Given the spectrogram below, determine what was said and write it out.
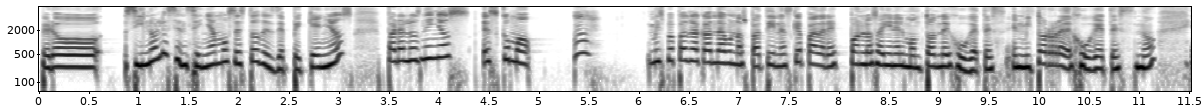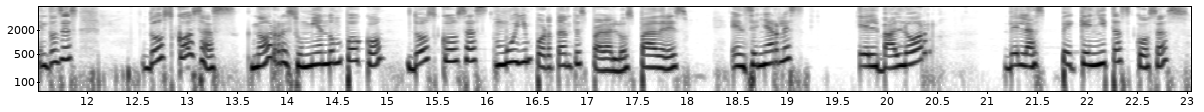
pero si no les enseñamos esto desde pequeños, para los niños es como, mm, mis papás me acaban de dar unos patines, qué padre, ponlos ahí en el montón de juguetes, en mi torre de juguetes, ¿no? Entonces, dos cosas, ¿no? Resumiendo un poco, dos cosas muy importantes para los padres, enseñarles el valor de las pequeñitas cosas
